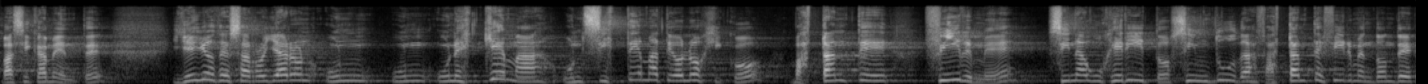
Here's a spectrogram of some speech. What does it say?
básicamente, y ellos desarrollaron un, esquema, un sistema teológico bastante firme, sin agujeritos, sin dudas, bastante firme, en donde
